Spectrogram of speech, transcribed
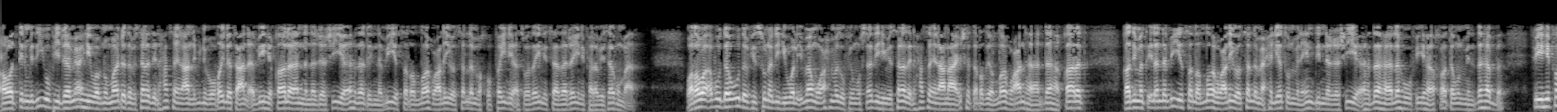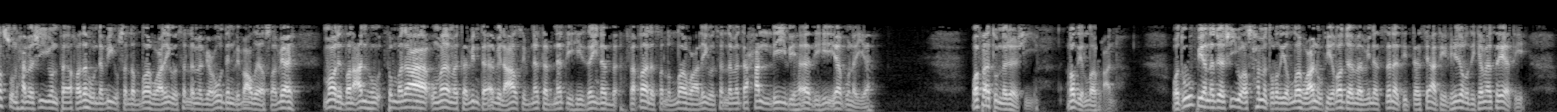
روى الترمذي في جامعه وابن ماجة بسند حسن عن ابن بريدة عن أبيه قال أن النجاشي أهدى للنبي صلى الله عليه وسلم خفين أسودين ساذجين فلبسهما. وروى أبو داود في سنده والإمام أحمد في مسنده بسند حسن عن عائشة رضي الله عنها أنها قالت قدمت إلى النبي صلى الله عليه وسلم حلية من عند النجاشي أهداها له فيها خاتم من ذهب فيه فص حبشي فأخذه النبي صلى الله عليه وسلم بعود ببعض أصابعه معرضا عنه ثم دعا أمامة بنت أبي العاص ابنة ابنته زينب فقال صلى الله عليه وسلم تحلي بهذه يا بنية وفاة النجاشي رضي الله عنه. وتوفي النجاشي أصحمة رضي الله عنه في رجب من السنة التاسعة الهجرة كما سيأتي.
